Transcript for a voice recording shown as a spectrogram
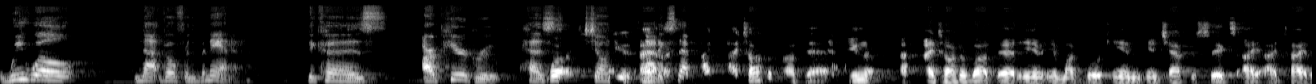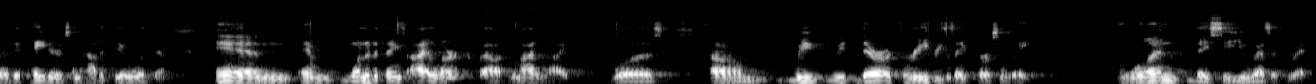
we will not go for the banana because our peer group has Well, shown you- not I- acceptable. I talk about that. You know, I, talk about that in, in my book. In in chapter six, I, I titled it "Haters and How to Deal with Them." And and one of the things I learned about in my life was um, we we there are three reasons a person would hate. One, they see you as a threat.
